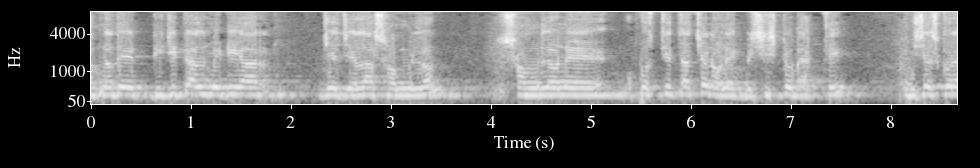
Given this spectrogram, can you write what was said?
আপনাদের ডিজিটাল মিডিয়ার যে জেলা সম্মেলন, সম্মেলনে উপস্থিত আছেন অনেক বিশিষ্ট ব্যক্তি। বিশেষ করে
